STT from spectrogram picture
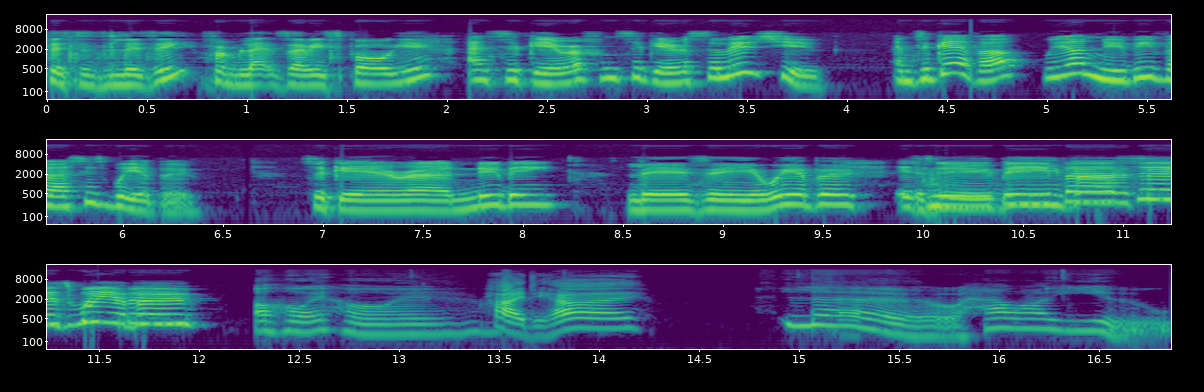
This is Lizzie from Let Zoe Spoil You. and Sagira from Sagira Salutes You. And together we are Newbie versus Weeaboo. Sagira Newbie. Lizzie a weeaboo. It's Newbie versus Weeaboo. Ahoy, hoy. Heidi, hi. Hello, how are you?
